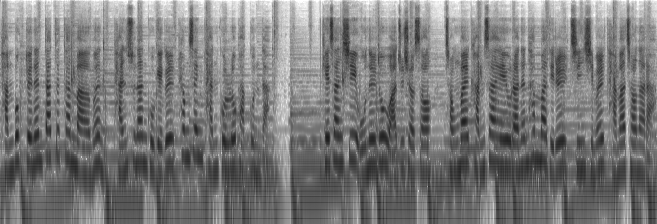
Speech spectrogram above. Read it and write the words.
반복되는 따뜻한 마음은 단순한 고객을 평생 단골로 바꾼다. 계산 시 오늘도 와주셔서 정말 감사해요라는 한마디를 진심을 담아 전하라.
